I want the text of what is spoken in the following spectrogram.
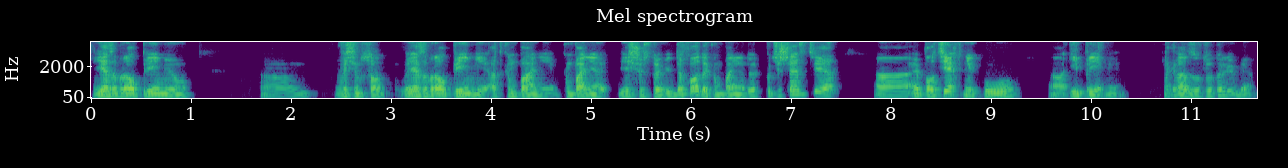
Я забрал премию 800. Я забрал премии от компании. Компания есть шестой вид дохода, компания дает путешествия, а, Apple технику а, и премии, награды за трудолюбие.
